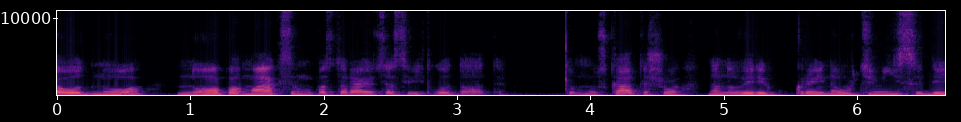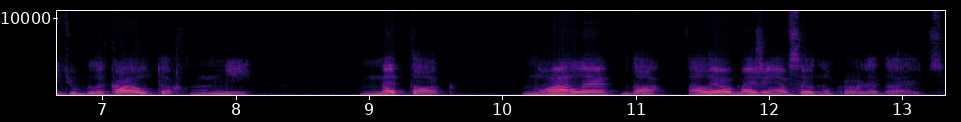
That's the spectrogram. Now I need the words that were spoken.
одно, но по максимуму постараються світло дати. Тому сказати, що на Новий рік Україна у тьмі сидить у блекаутах, ні. Не так. Ну, але, да, але обмеження все одно проглядаються.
